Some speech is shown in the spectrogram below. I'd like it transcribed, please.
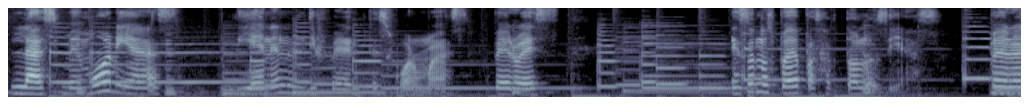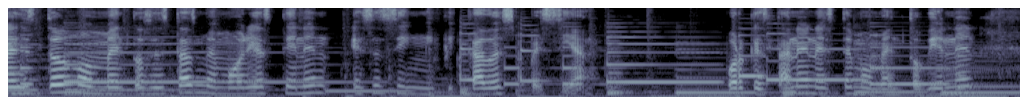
las memorias vienen en diferentes formas, pero es, eso nos puede pasar todos los días. Pero estos momentos, estas memorias tienen ese significado especial, porque están en este momento, vienen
